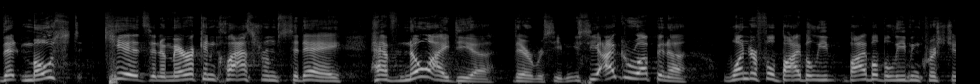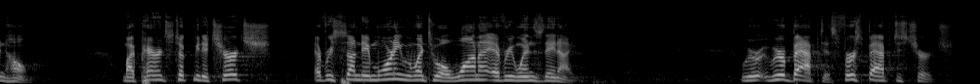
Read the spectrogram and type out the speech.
That most kids in American classrooms today have no idea they're receiving. You see, I grew up in a wonderful Bible believing Christian home. My parents took me to church every Sunday morning. We went to Awana every Wednesday night. We were, we were Baptist, First Baptist Church.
